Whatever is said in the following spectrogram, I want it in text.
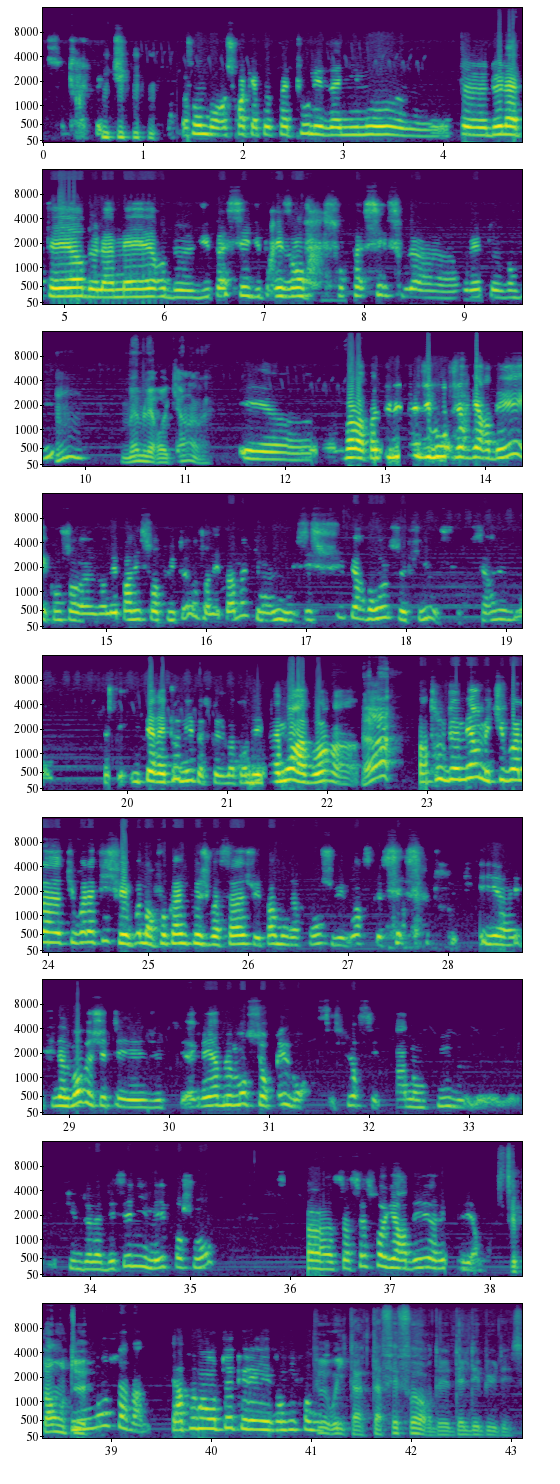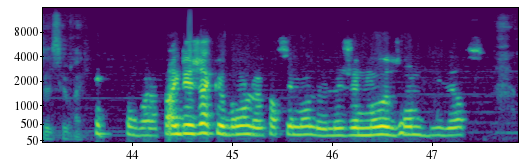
ce- truc? De toute façon, bon, je crois qu'à peu près tous les animaux euh, de, de la terre, de la mer, de, du passé, du présent sont passés sous la roulette zombie. Mhm. Même les requins, ouais. Et euh, voilà, enfin, je me dit, bon, j'ai regardé, et quand j'en ai parlé sur Twitter, j'en ai pas mal qui m'ont dit, mais c'est super drôle ce film, c'est sérieusement. J'étais hyper étonnée parce que je m'attendais vraiment à voir un, Ah un truc de merde, mais tu vois la, tu vois l'affiche, je fais, non, faut quand même que je vois ça, je vais pas mourir con, je vais voir ce que c'est ce truc. Et, euh, et finalement, bah, j'étais, j'étais agréablement surprise. Bon, c'est sûr, c'est pas non plus le, le- le film de la décennie, mais franchement, ça, ça cesse regarder avec plaisir. C'est pas honteux. Non, ça va. C'est un peu moins honteux que les zombies font Peu, Oui, t'as as fait fort dès, dès le début, c'est vrai. Donc voilà. Pareil déjà que bon, le, forcément, le, le jeu de mots, Zombievers.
